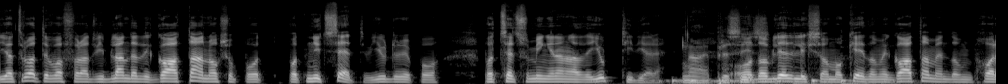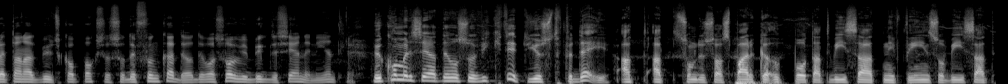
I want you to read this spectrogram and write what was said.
jag tror att det var för att vi blandade gatan också på, på ett nytt sätt. Vi gjorde det på på ett sätt som ingen annan hade gjort tidigare Nej, precis. Och då blev det liksom, okej okay, de är gatan men de har ett annat budskap också Så det funkade och det var så vi byggde scenen egentligen Hur kommer det sig att det var så viktigt just för dig? Att, att som du sa, sparka uppåt, att visa att ni finns och visa att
